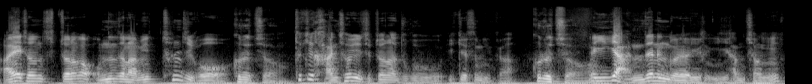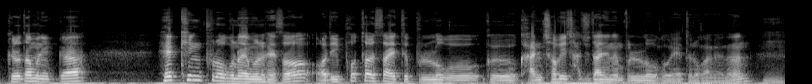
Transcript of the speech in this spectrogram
아예 저는 집 전화가 없는 사람이 천지고 그렇죠. 특히 간첩이 집 전화 두고 있겠습니까? 그렇죠. 그러니까 이게 안 되는 거예요 이, 이 감청이. 그러다 보니까 해킹 프로그램을 해서 어디 포털 사이트 블로그 그 간첩이 자주 다니는 블로그에 들어가면은 음.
